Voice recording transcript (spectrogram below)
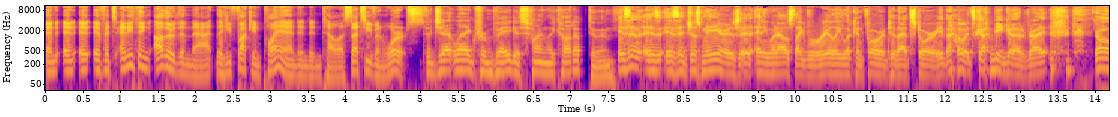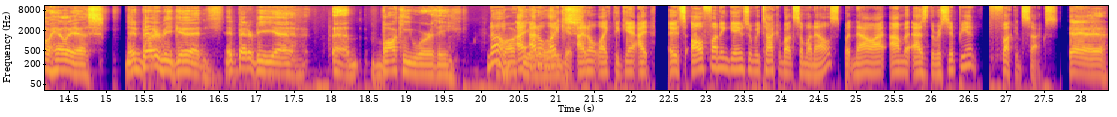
and and if it's anything other than that that he fucking planned and didn't tell us, that's even worse. The jet lag from Vegas finally caught up to him. Isn't is is it just me or is it anyone else like really looking forward to that story? Though it's got to be good, right? Oh hell yes! It better be good. It better be uh, uh, balky worthy. No, I, Balky I don't like it. I don't like the game. I It's all fun and games when we talk about someone else, but now I, I'm as the recipient. Fucking sucks. Yeah, yeah, yeah.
